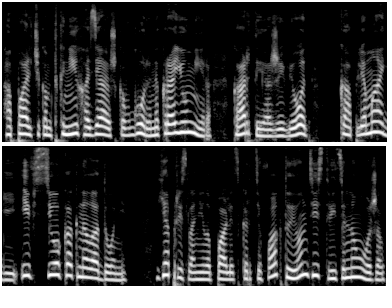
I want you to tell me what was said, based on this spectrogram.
А пальчиком ткни, хозяюшка, в горы на краю мира. Карты оживет, капля магии, и все как на ладони. Я прислонила палец к артефакту, и он действительно ожил.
